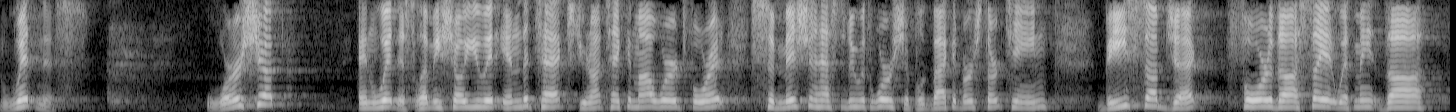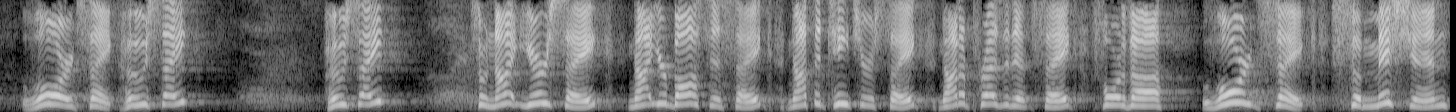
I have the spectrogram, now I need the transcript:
witness. Worship and witness. Let me show you it in the text. You're not taking my word for it. Submission has to do with worship. Look back at verse 13. Be subject for the, say it with me, the Lord's sake. Whose sake? Whose sake? So, not your sake, not your boss's sake, not the teacher's sake, not a president's sake, for the Lord's sake. Submission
